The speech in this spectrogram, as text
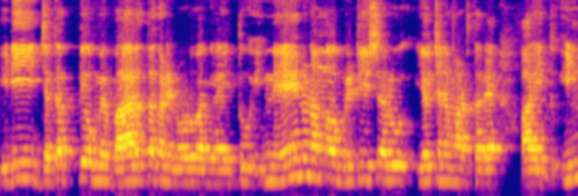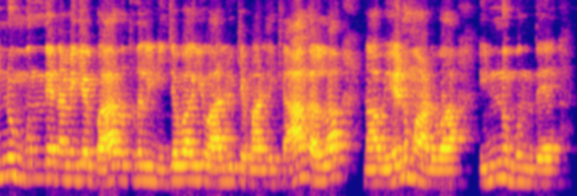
ಇಡೀ ಜಗತ್ತೇ ಒಮ್ಮೆ ಭಾರತ ಕಡೆ ನೋಡುವಾಗೆ ಆಯಿತು. ಇನ್ನೇನು ನಮ್ಮ ಬ್ರಿಟಿಷರು ಯೋಚನೆ ಮಾಡ್ತಾರೆ? ಆಯಿತು. ಇನ್ನು ಮುಂದೆ ನಮಗೆ ಭಾರತದಲ್ಲಿ ನಿಜವಾಗಿಯೂ ಆಳ್ವಿಕೆ ಮಾಡಲಿಕ್ಕೆ ಆಗಲ್ಲ. ನಾವೇನು ಮಾಡುವ? ಇನ್ನು ಮುಂದೆ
